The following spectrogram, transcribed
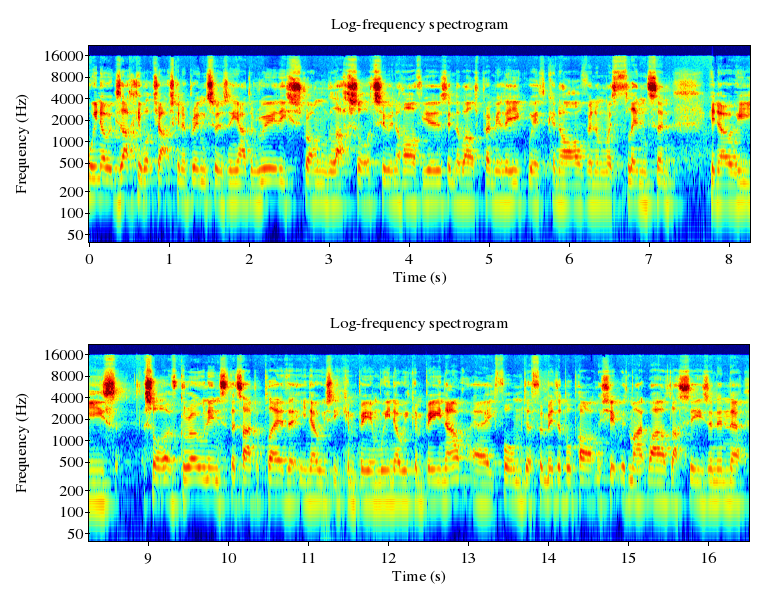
we know exactly what Jack's going to bring to us, and he had a really strong last sort of two and a half years in the Welsh Premier League with Carnarvon and with Flint, and you know he's sort of grown into the type of player that he knows he can be and we know he can be now. Uh, he formed a formidable partnership with Mike Wild last season in the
